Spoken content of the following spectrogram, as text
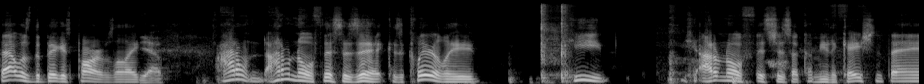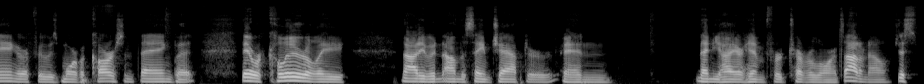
that was the biggest part. Was like Yeah, i don't i don't know if this is it because clearly he i don't know if it's just a communication thing or if it was more of a carson thing but they were clearly not even on the same chapter and then you hire him for trevor lawrence i don't know just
